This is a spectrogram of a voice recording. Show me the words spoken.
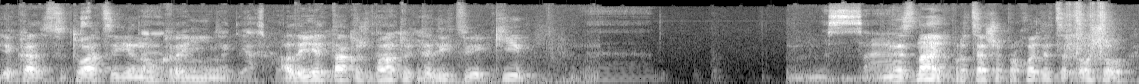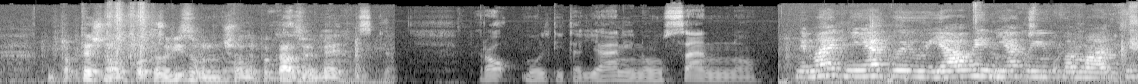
яка ситуація є на Україні, але є також багато італійців, які не знають про це, що проходиться, тому що практично по телевізору нічого не показують. Però molti italiani non sanno Не мають ніякої уяви, ніякої інформації,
